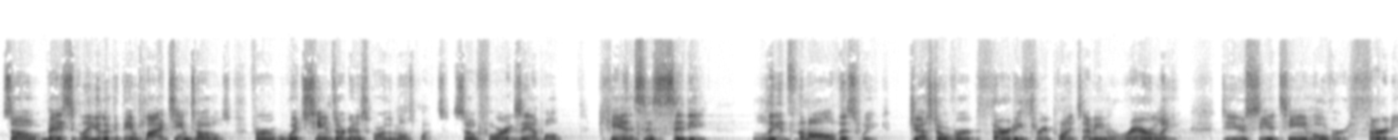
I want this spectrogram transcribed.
So basically, you look at the implied team totals for which teams are going to score the most points. So, for example, Kansas City leads them all this week, just over 33 points. I mean, rarely do you see a team over 30.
